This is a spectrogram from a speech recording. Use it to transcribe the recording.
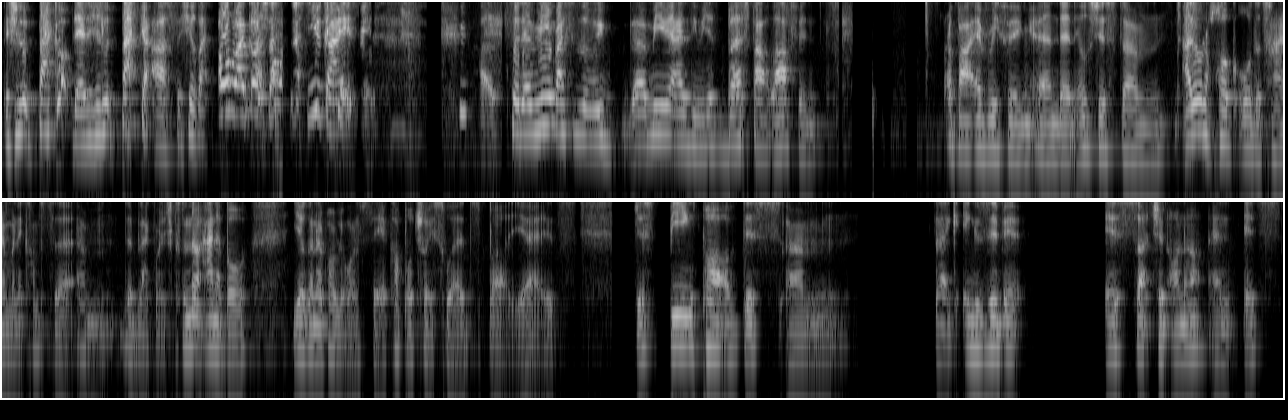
then she looked back up there, then she looked back at us, and she was like, "Oh my gosh, that, that's you guys!" So then me and my sister, we uh, me and Anzi, we just burst out laughing about everything, and then it was just um I don't hog all the time when it comes to um the Black Witch because I know Annabelle, you're gonna probably want to say a couple choice words, but yeah, it's just being part of this um like exhibit is such an honor, and it's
